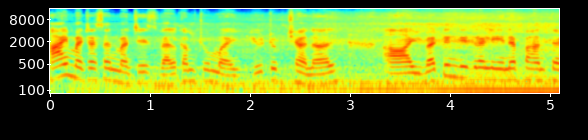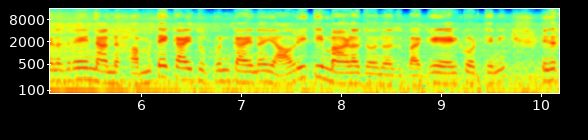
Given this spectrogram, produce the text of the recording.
ಹಾಯ್ ಮಜಸ್ ಅಂಡ್ ಮಜೀಸ್ welcome to my YouTube channel ಇವತ್ತಿನ ಇದರಲ್ಲಿ ಏನಪ್ಪ ಅಂತ ಹೇಳಿದ್ರೆ, ನಾನು ಹಮಟೆಕಾಯಿ ತುಪ್ಪಿನಕಾಯಿನ ಯಾವ ರೀತಿ ಮಾಡೋದು ಅನ್ನೋದ್ರ ಬಗ್ಗೆ ಹೇಳ್ಕೊಡ್ತೀನಿ. ಇದ್ರ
